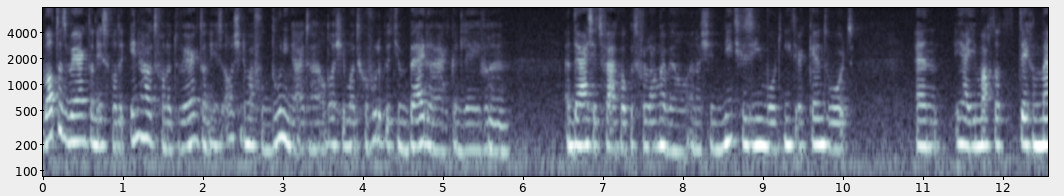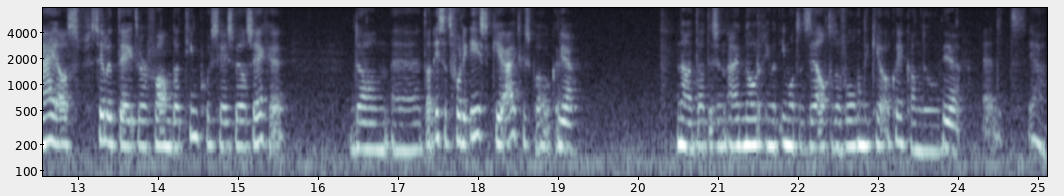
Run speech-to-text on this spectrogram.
wat het werk dan is, wat de inhoud van het werk dan is, als je er maar voldoening uit haalt, als je maar het gevoel hebt dat je een bijdrage kunt leveren. Mhm. En daar zit vaak ook het verlangen wel. En als je niet gezien wordt, niet erkend wordt. En ja, je mag dat tegen mij als facilitator van dat teamproces wel zeggen dan, uh, dan is het voor de eerste keer uitgesproken. Ja. Nou, dat is een uitnodiging dat iemand hetzelfde de volgende keer ook weer kan doen. Ja. Het, ja.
